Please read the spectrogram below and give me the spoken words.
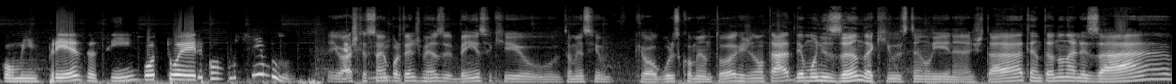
como empresa, assim, botou ele como símbolo. Eu acho que é só importante mesmo, bem isso que o também assim, que o Augusto comentou, que a gente não tá demonizando aqui o Stan Lee, né? A gente tá tentando analisar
